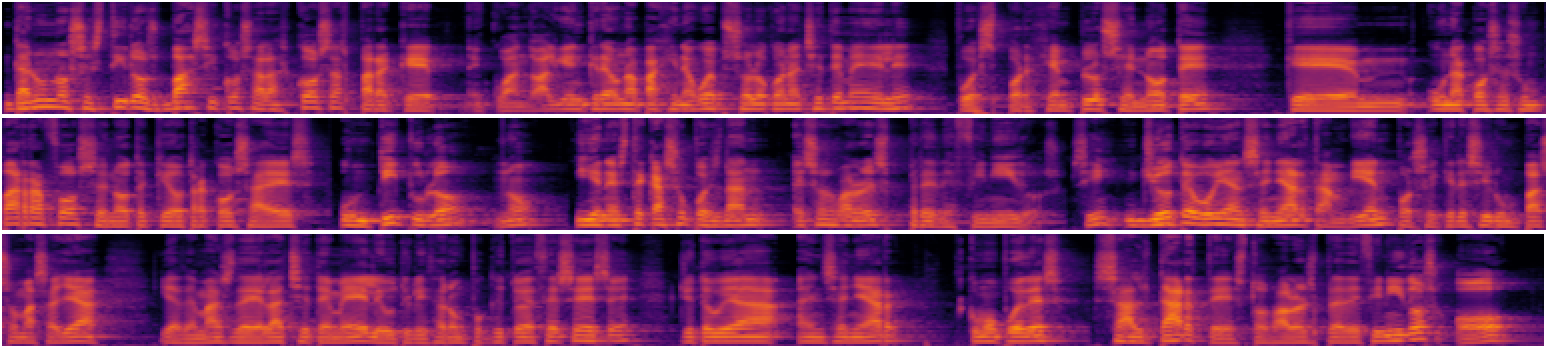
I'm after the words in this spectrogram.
dan unos estilos básicos a las cosas para que cuando alguien crea una página web solo con HTML, pues por ejemplo se note que mm, una cosa es un párrafo, se note que otra cosa es un título, ¿no? Y en este caso pues dan esos valores predefinidos, ¿sí? Yo te voy a enseñar también, por si quieres ir un paso más allá y además del HTML utilizar un poquito de CSS, yo te voy a enseñar cómo puedes saltarte estos valores predefinidos o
